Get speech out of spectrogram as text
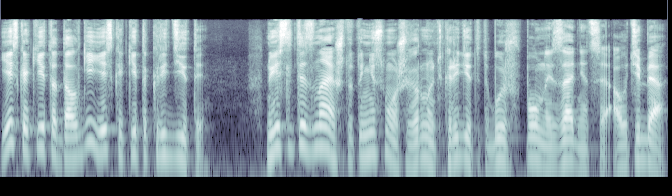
есть какие-то долги, есть какие-то кредиты. Но если ты знаешь, что ты не сможешь вернуть кредиты, ты будешь в полной заднице, а у тебя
